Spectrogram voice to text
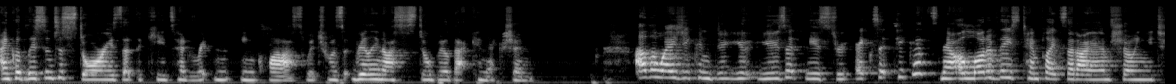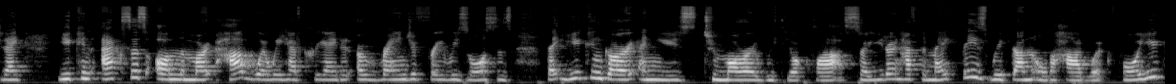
and could listen to stories that the kids had written in class, which was really nice to still build that connection. Other ways you can do you, use it is through exit tickets. Now, a lot of these templates that I am showing you today you can access on the Mote Hub, where we have created a range of free resources that you can go and use tomorrow with your class. So you don't have to make these. We've done all the hard work for you.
